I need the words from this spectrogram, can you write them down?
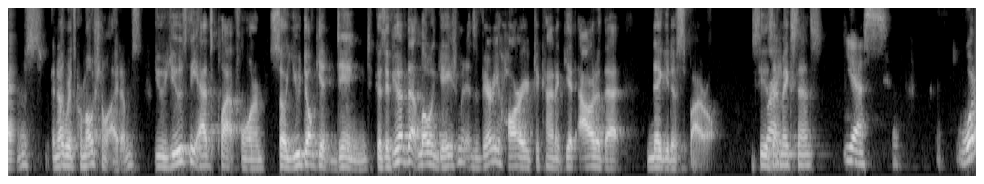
items, in other words, promotional items, you use the ads platform so you don't get dinged. Because if you have that low engagement, it's very hard to kind of get out of that negative spiral. See, does Right. that make sense? Yes. What?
